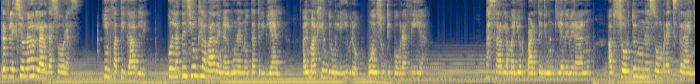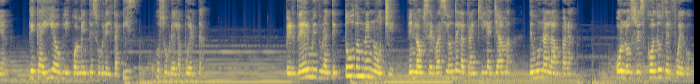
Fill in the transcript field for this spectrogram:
Reflexionar largas horas, infatigable, con la atención clavada en alguna nota trivial, al margen de un libro o en su tipografía. Pasar la mayor parte de un día de verano absorto en una sombra extraña que caía oblicuamente sobre el tapiz o sobre la puerta. Perderme durante toda una noche en la observación de la tranquila llama de una lámpara o los rescoldos del fuego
